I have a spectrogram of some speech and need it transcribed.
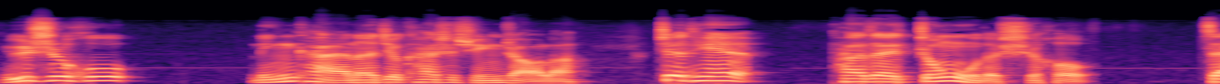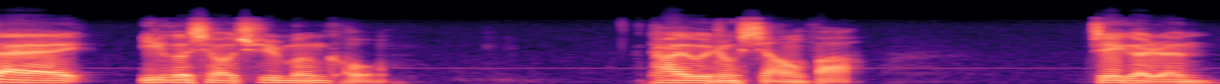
于是乎，林凯呢就开始寻找了。这天，他在中午的时候，在一个小区门口，他有一种想法：这个人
